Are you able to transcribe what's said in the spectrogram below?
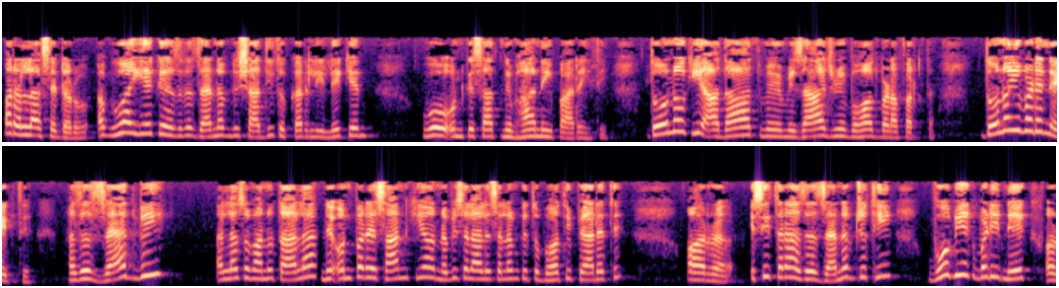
اور اللہ سے ڈرو۔ اب ہوا یہ کہ حضرت زینب نے شادی تو کر لی، لیکن وہ ان کے ساتھ نبھا نہیں پا رہی تھی۔ دونوں کی عادات میں، مزاج میں بہت بڑا فرق تھا۔ دونوں ہی بڑے نیک تھے۔ حضرت زید بھی اللہ سبحان تعالیٰ نے ان پر احسان کیا اور نبی صلی اللہ علیہ وسلم کے تو بہت ہی پیارے تھے اور اسی طرح حضرت زینب جو تھی وہ بھی ایک بڑی نیک اور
